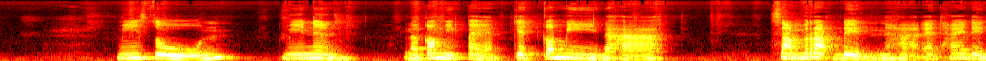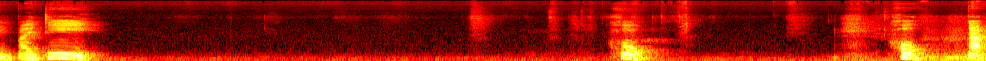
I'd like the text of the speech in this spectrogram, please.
6 มี 0 มี 1 แล้วก็มี 8 7 ก็มีนะคะสำหรับเด่นนะคะแอดให้เด่นไปที่หกหกกับ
